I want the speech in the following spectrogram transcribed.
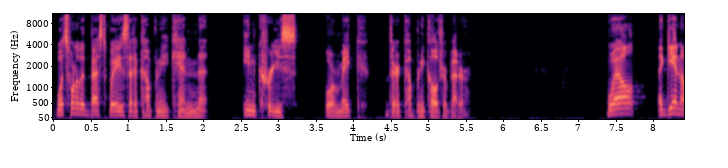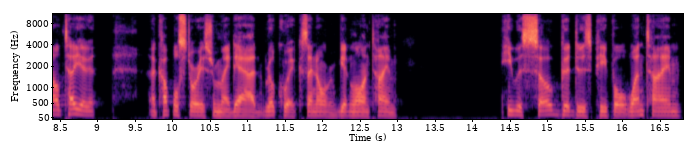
What's one of the best ways that a company can increase or make their company culture better? Well, again, I'll tell you a couple stories from my dad real quick because I know we're getting low on time he was so good to his people. One time,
